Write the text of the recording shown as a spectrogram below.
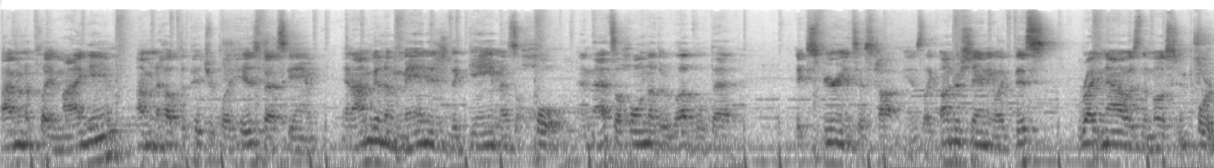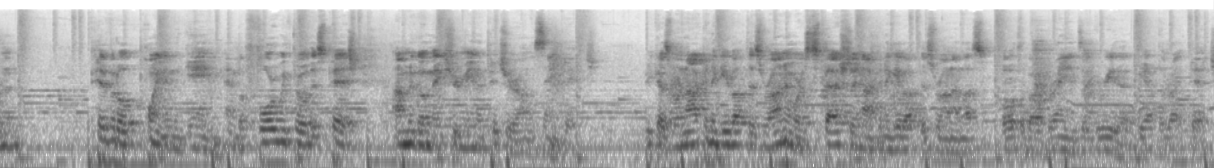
I'm going to play my game, I'm going to help the pitcher play his best game, and I'm going to manage the game as a whole. And that's a whole nother level that experience has taught me. Is like understanding like this right now is the most important pivotal point in the game. And before we throw this pitch, I'm to go make sure me and the pitcher are on the same page. because we're not to give up this run, and we're especially not to give up this run unless both of our brains agree that we have the right pitch.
